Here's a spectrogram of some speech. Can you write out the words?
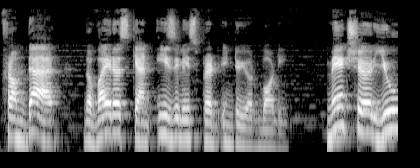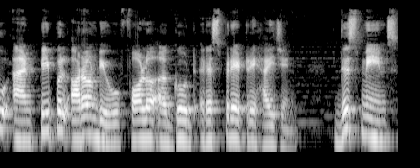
From there, the virus can easily spread into your body. Make sure you and people around you follow a good respiratory hygiene. This means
